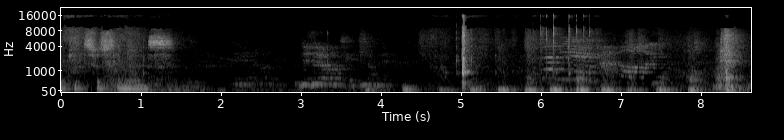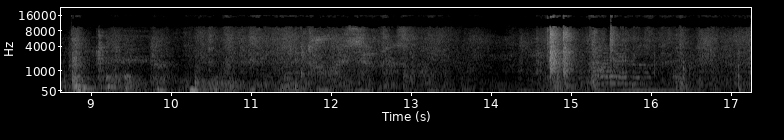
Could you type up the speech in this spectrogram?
Fujitsu Siemens.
